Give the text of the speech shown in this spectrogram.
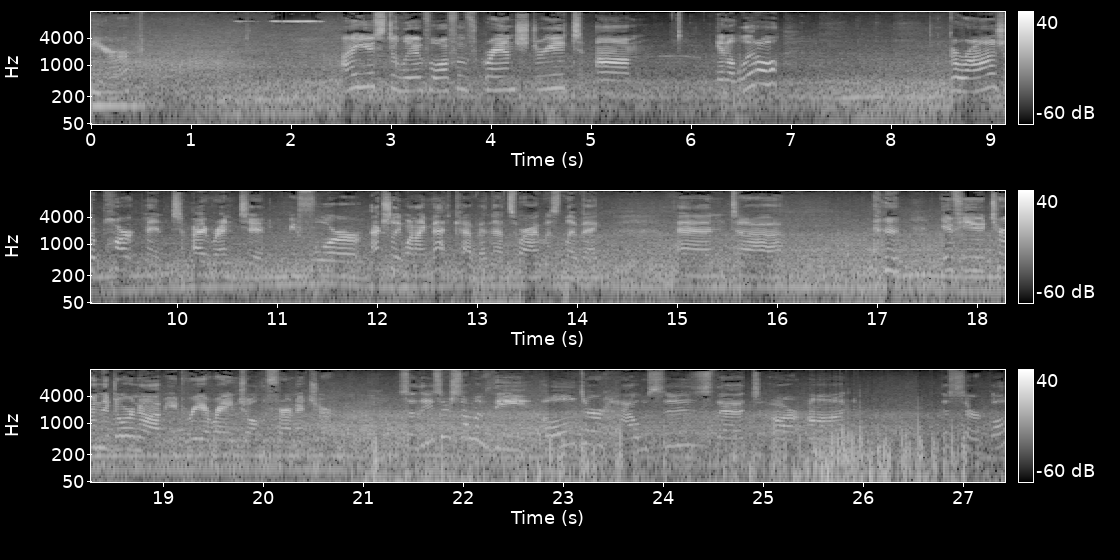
here. I used to live off of Grand Street um, in a little garage apartment I rented before, actually when I met Kevin, that's where I was living. And uh, if you turn the doorknob, you'd rearrange all the furniture. So these are some of the older houses that are on the circle.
